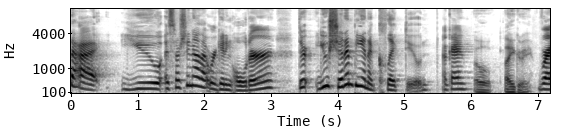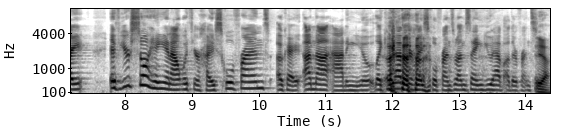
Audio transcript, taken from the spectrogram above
that you, especially now that we're getting older, there you shouldn't be in a clique, dude. Okay, Oh, I agree. right? If you're still hanging out with your high school friends, okay, I'm not adding you. Like you have your high school friends, but I'm saying you have other friends too. Yeah.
